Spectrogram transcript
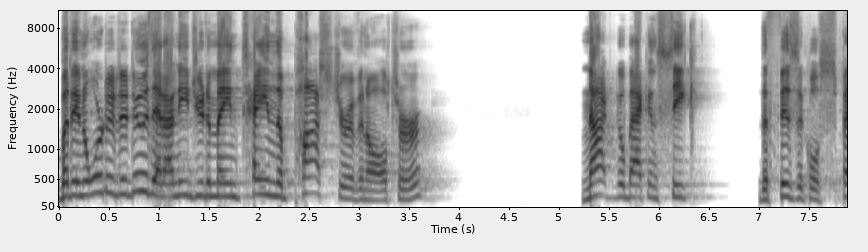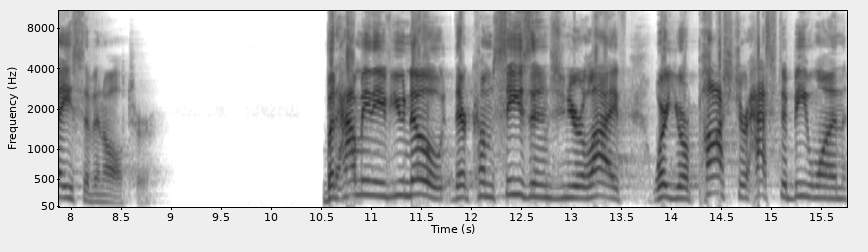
But in order to do that, I need you to maintain the posture of an altar, not go back and seek the physical space of an altar. But how many of you know there come seasons in your life where your posture has to be one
